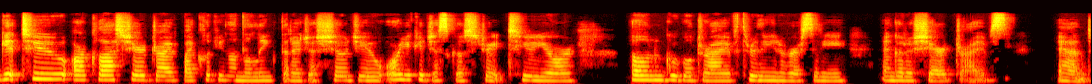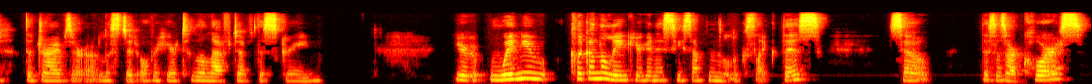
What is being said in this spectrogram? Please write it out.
get to our class shared drive by clicking on the link that I just showed you, or you could just go straight to your own Google Drive through the university and go to shared drives. And the drives are listed over here to the left of the screen. You're, when you click on the link, you're going to see something that looks like this. So this is our course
